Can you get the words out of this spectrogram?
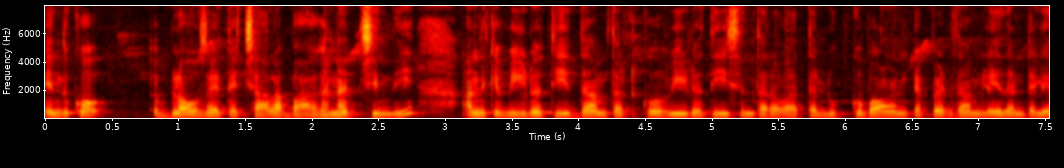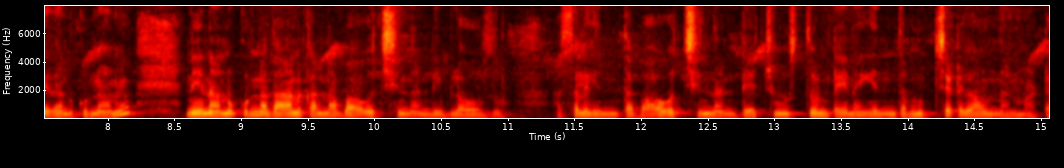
ఎందుకో బ్లౌజ్ అయితే చాలా బాగా నచ్చింది. అందుకే వీడియో తీద్దాం తట్టుకో వీడియో తీసిన తర్వాత లుక్ బాగుంటే పెడదాం లేదంటే లేదనుకున్నాను. నేను అనుకున్న దానికన్నా బాగా వచ్చిందండి బ్లౌజు. అసలు ఎంత బాగా వచ్చిందంటే చూస్తుంటేనే ఎంత ముచ్చటగా ఉందన్నమాట.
